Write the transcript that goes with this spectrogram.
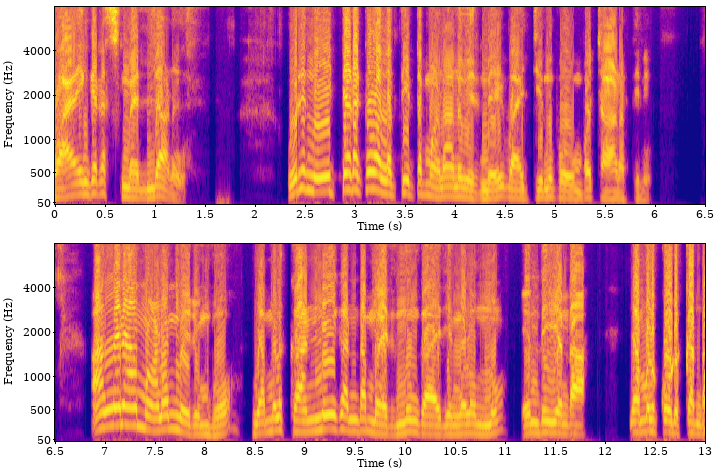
ഭയങ്കര സ്മെല്ലാണ്. ഒരു നീറ്റടക്ക വെള്ളത്തിയിട്ട മണാണ് വരുന്നത് വയറ്റിന്ന് പോകുമ്പോ ചാണത്തിന്. അങ്ങനെ ആ മണം വരുമ്പോ നമ്മൾ കണ്ണി കണ്ട മരുന്നും കാര്യങ്ങളൊന്നും എന്ത് ചെയ്യണ്ട? നമ്മൾ കൊടുക്കണ്ട.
